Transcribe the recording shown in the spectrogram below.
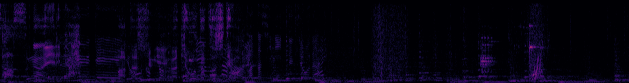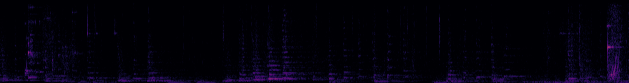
さすがエリカ。また手芸が上達しておる。私に言ってちょうだい you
